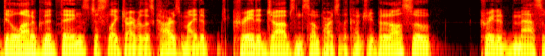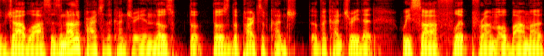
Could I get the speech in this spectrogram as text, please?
did a lot of good things, just like driverless cars might have created jobs in some parts of the country, but it also created massive job losses in other parts of the country, and those the, those are the parts of, country, of the country that we saw flip from Obama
